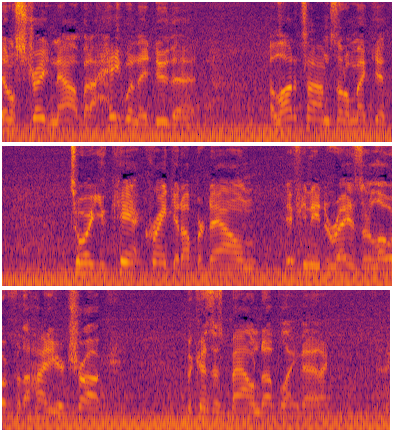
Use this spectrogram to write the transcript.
it'll straighten out but I hate when they do that a lot of times it'll make it to where you can't crank it up or down if you need to raise or lower for the height of your truck because it's bound up like that. I, I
